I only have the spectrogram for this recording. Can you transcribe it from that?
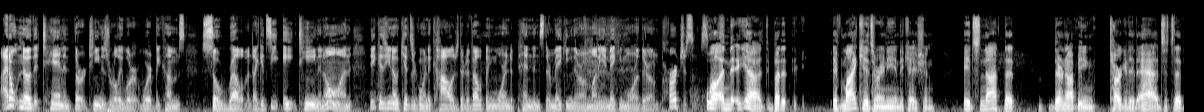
I don't know that 10 and 13 is really where, where it becomes so relevant. I could see 18 and on because, you know, kids are going to college, they're developing more independence, they're making their own money and making more of their own purchases. Well, and th- yeah, but it, if my kids are any indication, it's not that they're not being targeted ads; it's that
